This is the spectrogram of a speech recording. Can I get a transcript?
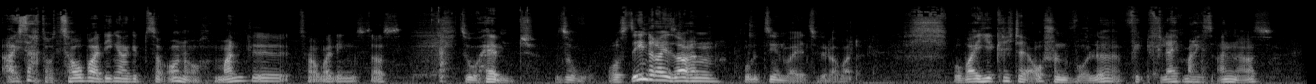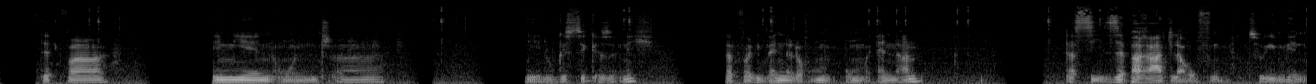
Ah, ich sag doch, Zauberdinger gibt es doch auch noch. Mantel, Zauberdings, das. So, Hemd. So, aus den drei Sachen produzieren wir jetzt wieder was. Wobei, hier kriegt er ja auch schon Wolle. Vielleicht mache ich es anders. Das war Indien und äh, nee, Logistik ist es nicht. Das war die Bänder doch um, umändern. Dass sie separat laufen zu ihm hin.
